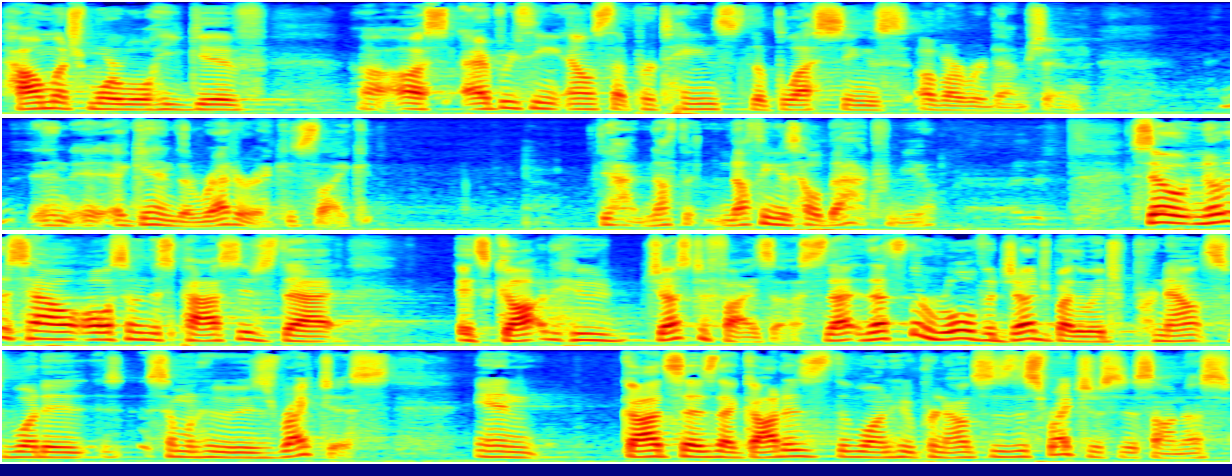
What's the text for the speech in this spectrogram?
how much more will he give uh, us everything else that pertains to the blessings of our redemption? And again, the rhetoric is like yeah, nothing nothing is held back from you. So notice how also in this passage that it's God who justifies us. That, that's the role of a judge, by the way, to pronounce what is someone who is righteous. And God says that God is the one who pronounces this righteousness on us.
